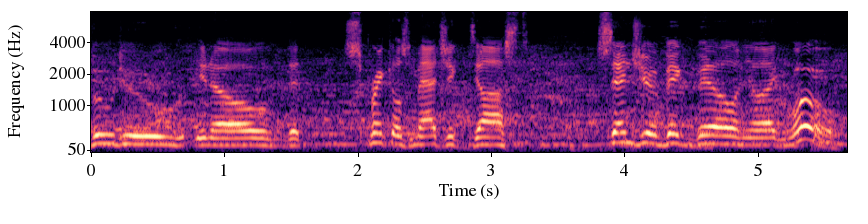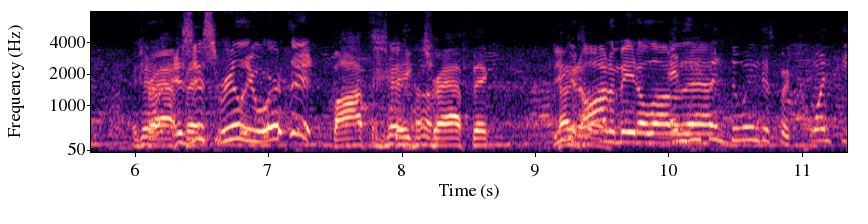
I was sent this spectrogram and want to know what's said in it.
voodoo, you know, that sprinkles magic dust, sends you a big bill, and you're like, whoa, you know, Traffic. is this really worth it? Bots, fake traffic. You can automate a lot And of that. And we've been doing this for 20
